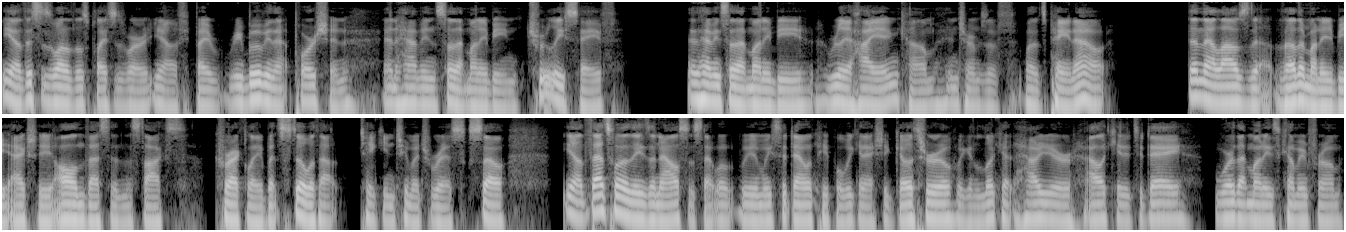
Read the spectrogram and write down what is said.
You know, this is one of those places where you know, if by removing that portion and having some of that money being truly safe, and having some of that money be really high income in terms of what it's paying out, then that allows the the other money to be actually all invested in the stocks correctly, but still without taking too much risk. So you know that's one of these analysis that when we sit down with people we can actually go through. We can look at how you're allocated today where that money's coming from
